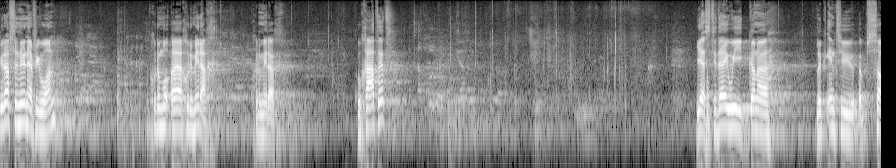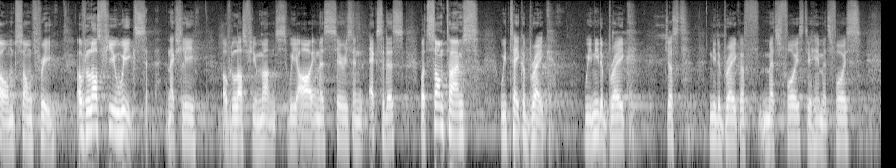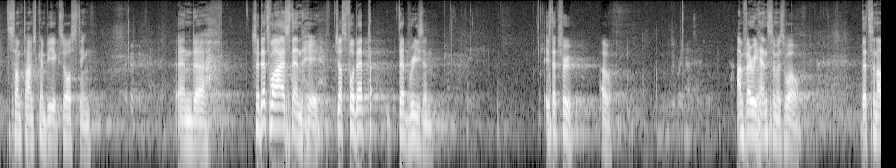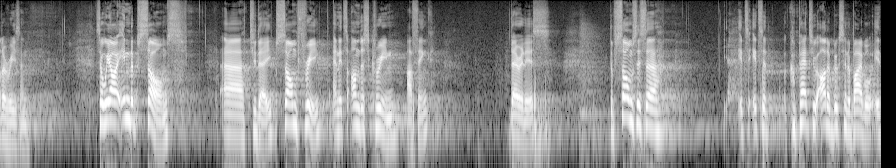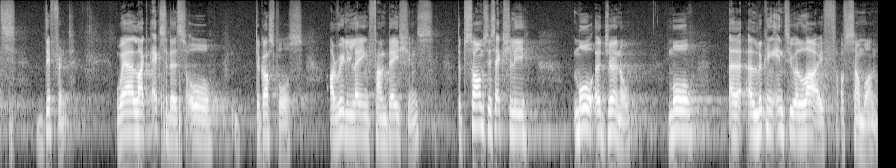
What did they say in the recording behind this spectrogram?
Good afternoon, everyone. Goedemo uh, goedemiddag. Goedemiddag. Hoe gaat het? Yes, today we're gonna look into a psalm, Psalm 3. Over the last few weeks, and actually over the last few months, we are in a series in Exodus, but sometimes we take a break. We need a break, just need a break of Matt's voice to him, Matt's voice. Sometimes can be exhausting. And uh, so that's why I stand here, just for that that reason. Is that true? Oh. I'm very handsome as well. That's another reason. So we are in the Psalms uh, today, Psalm 3, and it's on the screen, I think. There it is. The Psalms is a, it's, it's a, compared to other books in the Bible, it's different where, like Exodus or the Gospels, are really laying foundations, the Psalms is actually more a journal, more a, a looking into a life of someone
